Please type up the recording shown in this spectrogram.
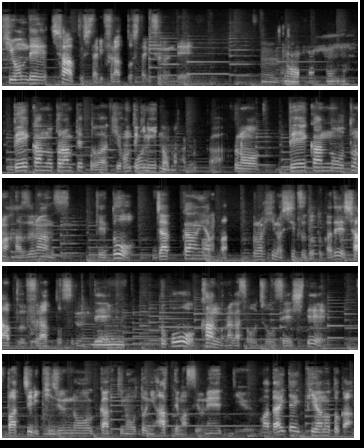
気温でシャープしたりフラットしたりするんで、と、うんうん米管のトランペットは基本的に的のもあるかその米管の音のはずなんですけど若干やっぱその日の湿度とかでシャープフラットするんで、そこを管の長さを調整してバッチリ基準の楽器の音に合ってますよねっていう。まあ大体ピアノとか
